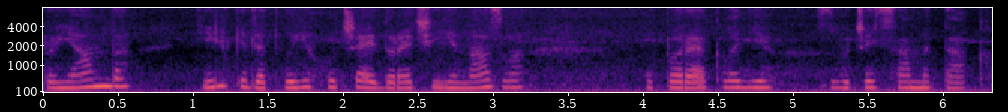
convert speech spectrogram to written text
Троянда тільки для твоїх очей. До речі, її назва у перекладі звучить саме так.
